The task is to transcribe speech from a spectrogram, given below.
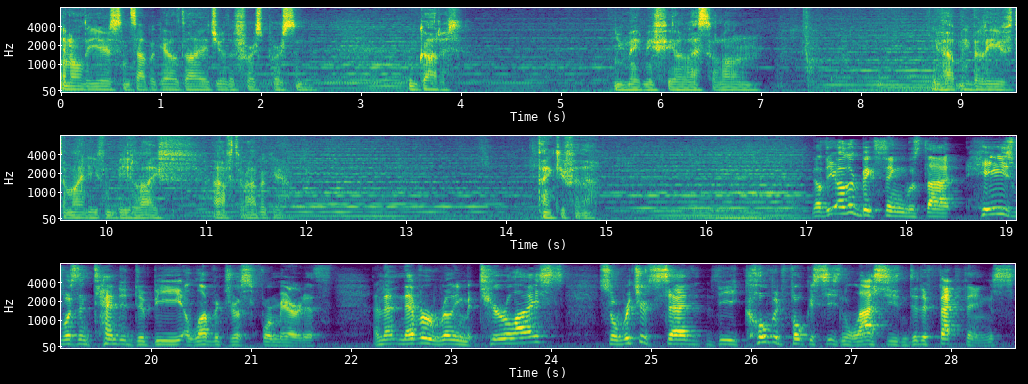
In all the years since Abigail died, you're the first person who got it. You made me feel less alone. You helped me believe there might even be life after Abigail. Thank you for that. Now, the other big thing was that Hayes was intended to be a love interest for Meredith, and that never really materialized. So, Richard said the COVID focused season last season did affect things,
